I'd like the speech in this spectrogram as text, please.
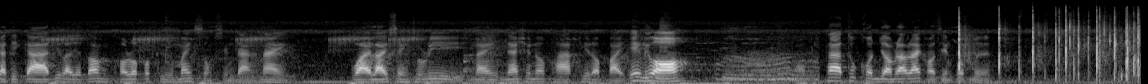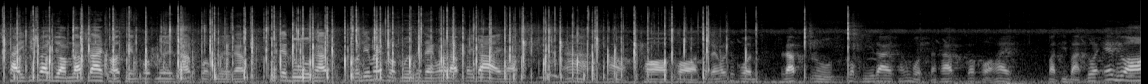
กติกาที่เราจะต้องเคารพก็คือไม่ส่งเสียงดังใน wildlife sanctuary ใน national park ที่เราไป เอ๊ะหรืออ๋อครับถ้าทุกคนยอมรับได้ขอเสียงปรบมือ ใครคิดว่ายอมรับได้ขอเสียงปรบมือครับปรบมือครับคุณจะดูครับ คนที่ไม่ปรบมือแสดงว่ารับไม่ได้ครับ อ่าอ้าวพอพอแสดงว่าทุกคนรับรู้พวกนี้ได้ทั้งหมดนะครับ ก็ขอให้ปฏิบัติด้วย เอ๊ะหรืออ๋อ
